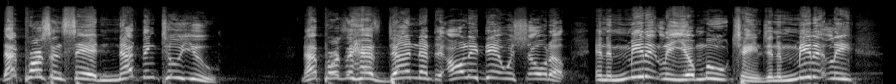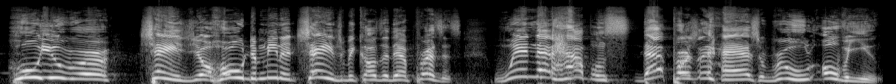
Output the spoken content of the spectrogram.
That person said nothing to you. That person has done nothing. All they did was showed up. And immediately your mood changed. And immediately who you were changed. Your whole demeanor changed because of their presence. When that happens, that person has rule over you.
